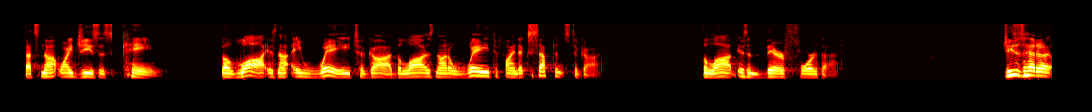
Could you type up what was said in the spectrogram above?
That's not why Jesus came. The law is not a way to God. The law is not a way to find acceptance to God. The law isn't there for that. Jesus had an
